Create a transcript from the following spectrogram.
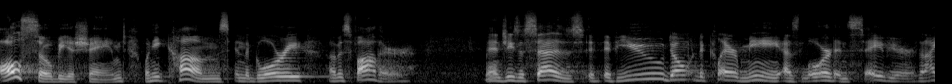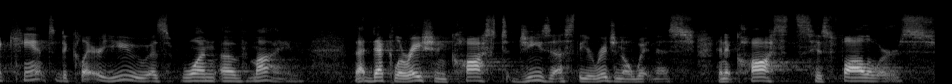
also be ashamed when he comes in the glory of his Father. Man, Jesus says, if, if you don't declare me as Lord and Savior, then I can't declare you as one of mine. That declaration cost Jesus, the original witness, and it costs his followers.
